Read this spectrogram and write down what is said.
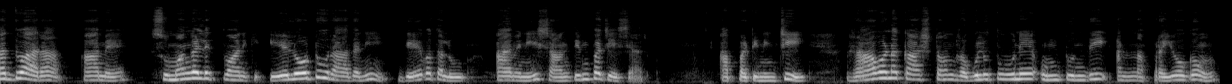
తద్వారా ఆమె సుమంగళిత్వానికి ఏ లోటు రాదని దేవతలు ఆమెని శాంతింపజేశారు. అప్పటి నుంచి రావణ కాష్టం రగులుతూనే ఉంటుంది అన్న ప్రయోగం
